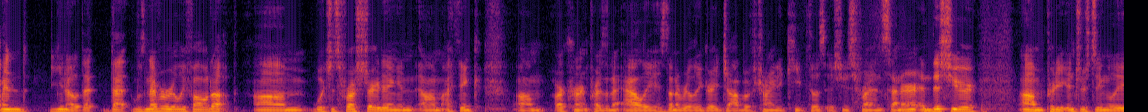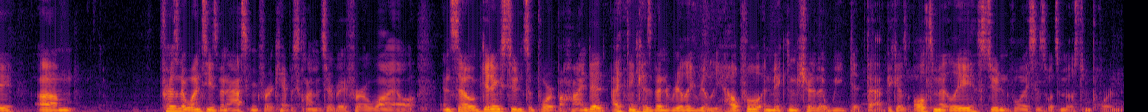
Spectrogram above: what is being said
and you know that that was never really followed up, um, which is frustrating. And um, I think um, our current president Ali has done a really great job of trying to keep those issues front and center. And this year, um, pretty interestingly. Um, president Wente has been asking for a campus climate survey for a while. And so getting student support behind it, I think, has been really, really helpful in making sure that we get that because ultimately, student voice is what's most important.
